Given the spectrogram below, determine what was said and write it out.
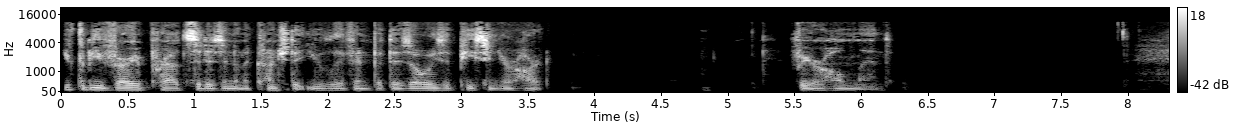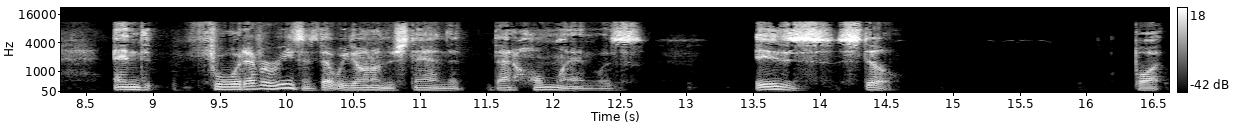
You could be a very proud citizen in the country that you live in, but there's always a peace in your heart for your homeland. And for whatever reasons that we don't understand, that that homeland was, is still bought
